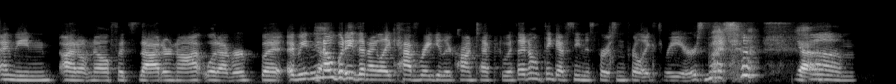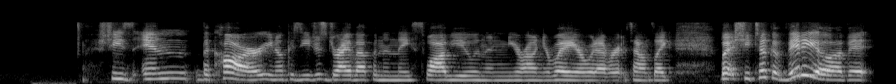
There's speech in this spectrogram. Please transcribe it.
I mean, I don't know if it's that or not, whatever. But I mean, Yeah. nobody that I like have regular contact with. I don't think I've seen this person for like three years, but Yeah. um, she's in the car, you know, because you just drive up and then they swab you and then you're on your way or whatever it sounds like. But she took a video of it,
